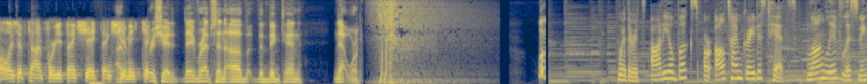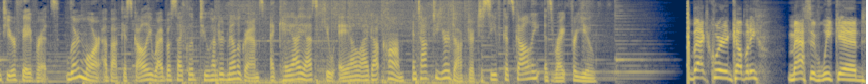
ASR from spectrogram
Always have time for you. Thanks, Jake. Thanks, Jimmy. I appreciate it. Dave Revsine of the Big Ten Network. Whether it's audiobooks or all-time greatest hits, long live listening to your favorites. Learn more about Kisqali Ribociclib 200 milligrams at kisqali.com and talk to your doctor to see if Kisqali is right for you. Back to Query and Company. Massive weekend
